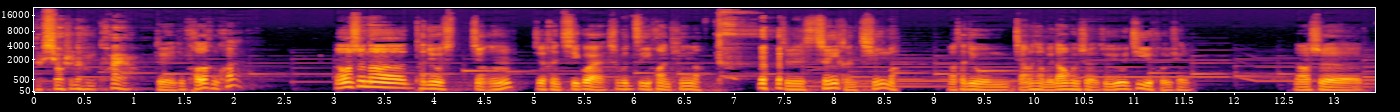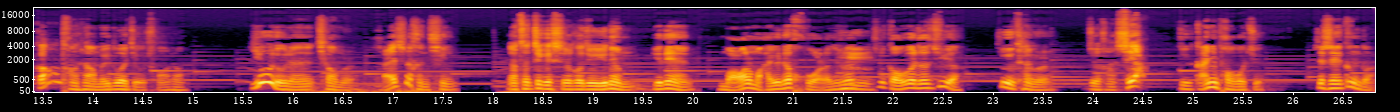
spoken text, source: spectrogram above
这消失的很快啊。对，就跑得很快。然后是呢，他就讲，嗯，这很奇怪，是不是自己幻听了？就是声音很轻嘛。然后他就想了想，没当回事，就又继续回去了。然后是刚躺上没多久，床上又有人敲门，还是很轻。然后他这个时候就有点有点毛了嘛，还有点火了，就说嗯这搞恶作剧啊！就一开门就喊谁呀、就赶紧跑过去。这时间更短，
